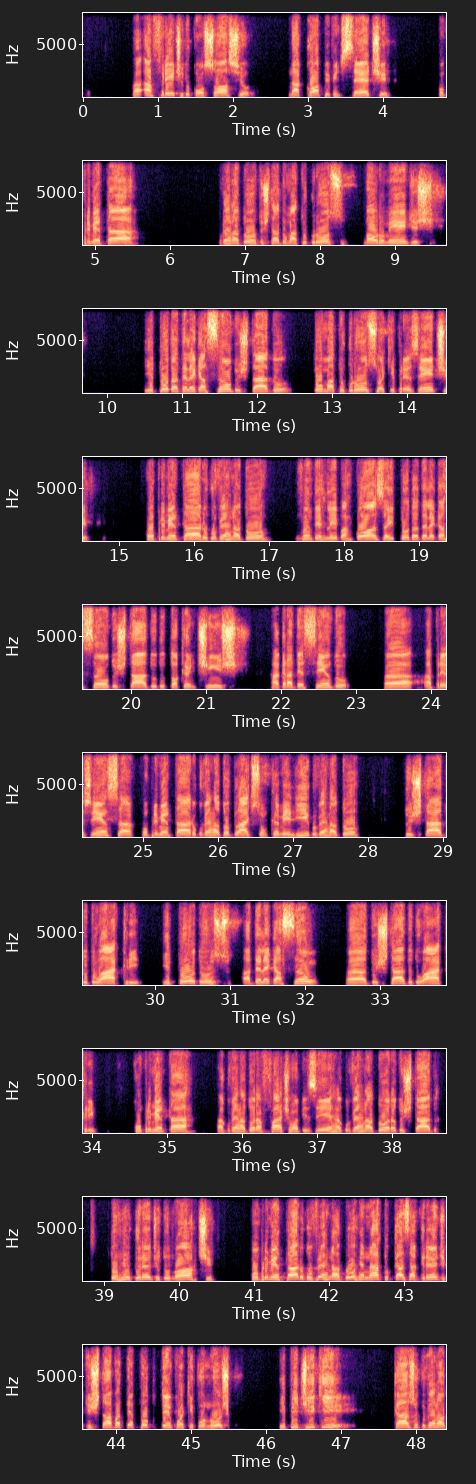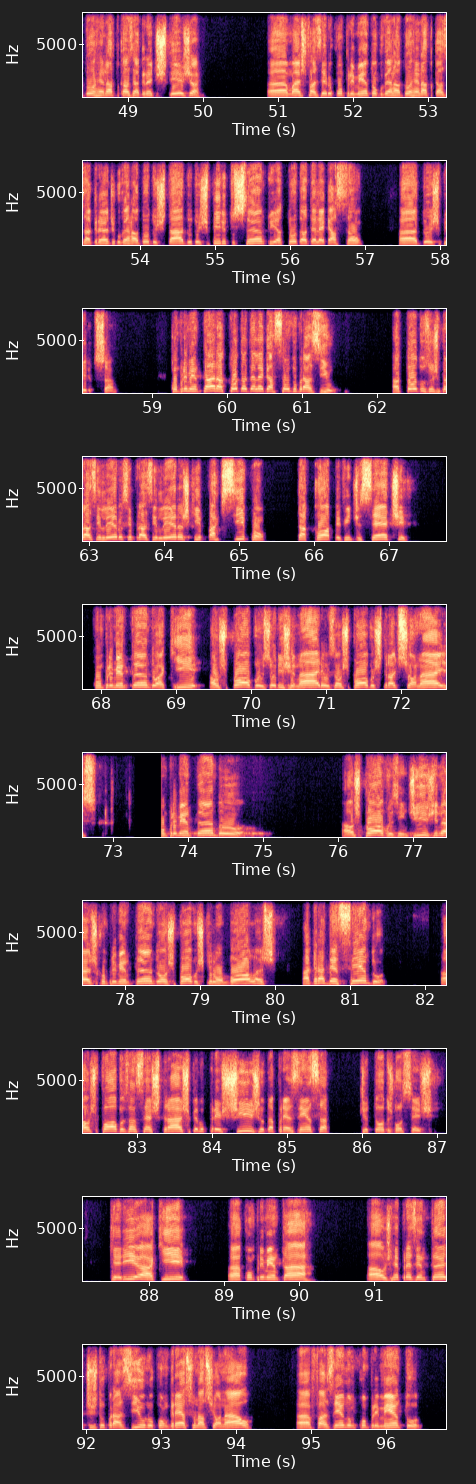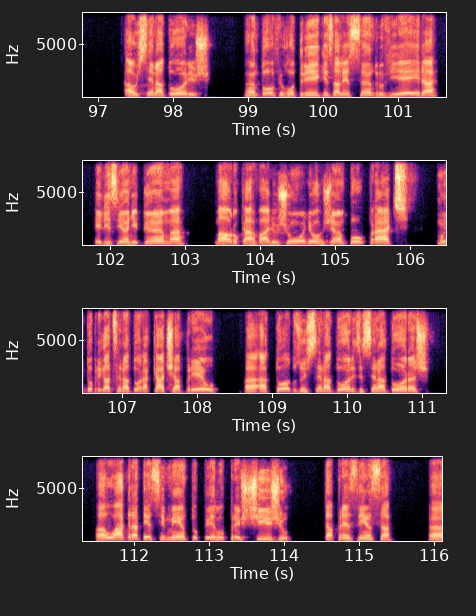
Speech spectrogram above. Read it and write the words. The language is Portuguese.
à frente do consórcio na COP 27, cumprimentar o governador do estado do Mato Grosso, Mauro Mendes, e toda a delegação do estado do Mato Grosso aqui presente, cumprimentar o governador Vanderlei Barbosa e toda a delegação do estado do Tocantins, agradecendo a presença, cumprimentar o governador Gladson Cameli, governador do estado do Acre, e todos a delegação uh, do estado do Acre, cumprimentar a governadora Fátima Bezerra, governadora do estado do Rio Grande do Norte, cumprimentar o governador Renato Casagrande, que estava até pouco tempo aqui conosco, e pedir que, caso o governador Renato Casagrande esteja uh, mas fazer o cumprimento ao governador Renato Casagrande, governador do Estado do Espírito Santo e a toda a delegação uh, do Espírito Santo. Cumprimentar a toda a delegação do Brasil, a todos os brasileiros e brasileiras que participam da COP27, cumprimentando aqui aos povos originários, aos povos tradicionais, cumprimentando aos povos indígenas, cumprimentando aos povos quilombolas, agradecendo aos povos ancestrais pelo prestígio da presença de todos vocês. Queria aqui uh, cumprimentar aos representantes do Brasil no Congresso Nacional, uh, fazendo um cumprimento aos senadores Randolfo Rodrigues, Alessandro Vieira, Elisiane Gama, Mauro Carvalho Júnior, Jean Paul Prat. Muito obrigado, senadora Cátia Abreu, a, todos os senadores e senadoras o agradecimento pelo prestígio da presença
